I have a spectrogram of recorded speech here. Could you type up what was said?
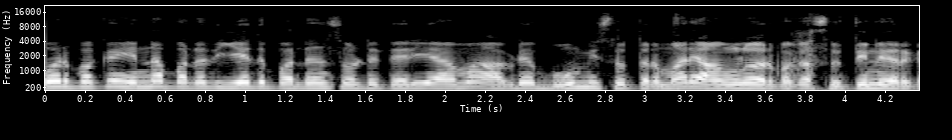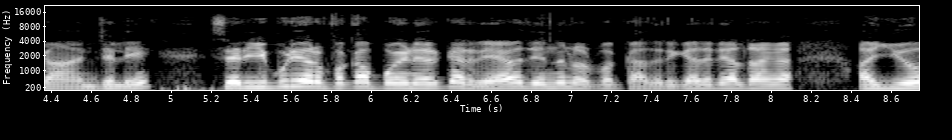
ஒரு ஒரு பக்கம் என்ன பண்ணுறது ஏது பண்ணுறதுன்னு சொல்லிட்டு தெரியாமல் அப்படியே பூமி சுற்றுற மாதிரி அவங்களும் ஒரு பக்கம் சுற்றின்னு இருக்கான் அஞ்சலி. சரி இப்படி ஒரு பக்கம் போயின்னு இருக்க ரேவதி வந்து ஒரு பக்கம் கதறி கதறி ஆடுறாங்க ஐயோ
